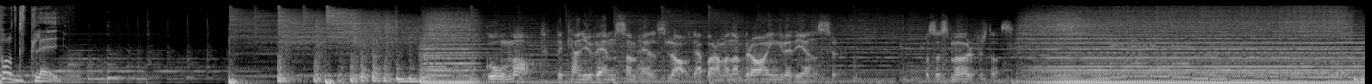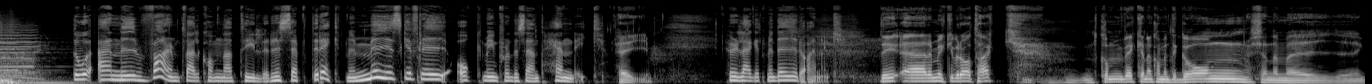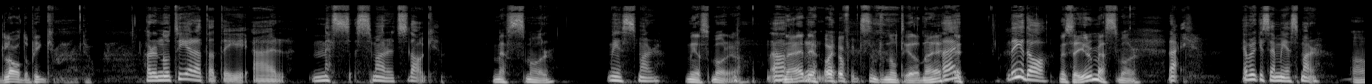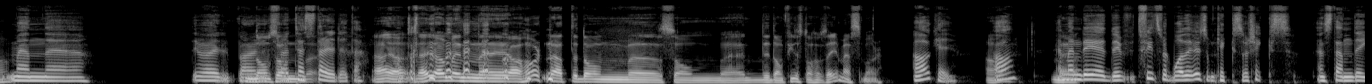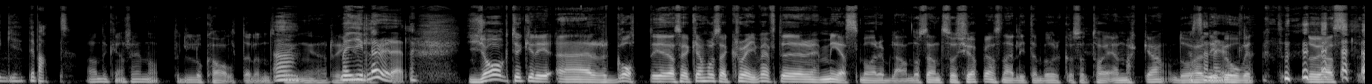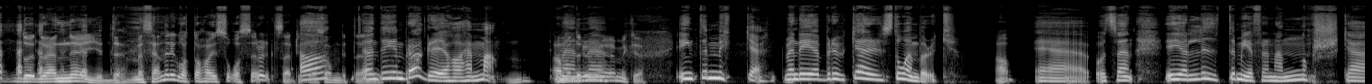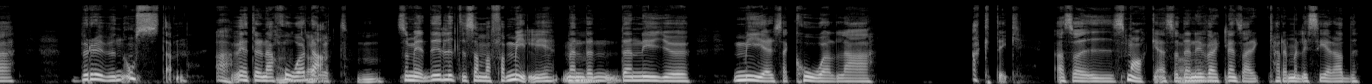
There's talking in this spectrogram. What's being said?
Podplay. God mat, det kan ju vem som helst laga, bara man har bra ingredienser. Och så smör förstås. Då är ni varmt välkomna till Recept Direkt med mig Jessica Frey och min producent Henrik. Hej. Hur är läget med dig idag Henrik? Det är mycket bra, tack. Kom, veckan har kommit igång, känner mig glad och pigg. Har du noterat att det är mässmörets dag? Mässmör? Mässmör. Med smör, ja. Ja. Nej, det har jag faktiskt inte noterat. Nej. Nej, det är idag. Men säger du mässmör? Nej, jag brukar säga mässmör. Ja. Men eh, det var väl bara De för som- att testa dig lite. Ja, ja. Nej, ja, men eh, jag har hört att de eh, som, eh, det de finns de som säger mässmör. Ja, okej. Ja. Ja. Men, Men- det, det finns väl både som kex och kex. En ständig debatt. Ja, det kanske är något lokalt eller Ja. någonting. Men gillar du det eller? Jag tycker det är gott. Alltså jag kan få så här crave efter mesmör ibland och sen så köper jag en sån här liten burk och så tar jag en macka. Då har jag det behovet. Då är, jag, då, då är jag nöjd. Men sen är det gott att ha i såser och lite så här. Jag, Ja, som lite, ja, det är en bra grej att ha hemma. mm. Använder men, du eh, det mycket? Inte mycket, men det brukar stå en burk. Ja. Eh, och sen är jag lite mer för den här norska brunosten. Vet du den där Mm, hårda? vet. Mm. Som är, det är lite samma familj, men den, den är ju mer så här cola-aktig. Alltså i smaken. Alltså Den är verkligen så här karamelliserad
